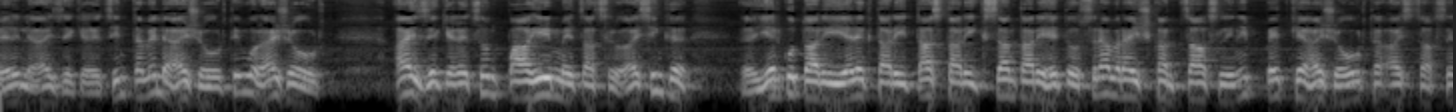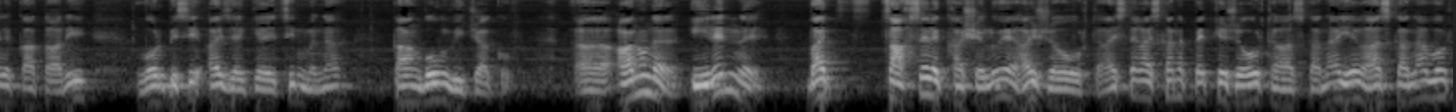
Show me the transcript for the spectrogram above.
բերել է այս եկեղեցին, տվել է այս ժողովրդին, որ այս ժողովուրդ այս եկեղեցուն պահի մեծացրու, այսինքն 2 տարի, 3 տարի, 10 տարի, 20 տարի հետո սրա վրա ինչքան ծախս լինի, պետք է հայ ժողովուրդը այս ծախսերը կատարի, որբիսի այս եկեղեցին մնա կանգուն վիճակով։ Անունը իրենն է, բայց ծախսերը քաշելու է հայ ժողովուրդը։ Այստեղ այսքանը պետք է ժողովուրդը հասկանա եւ հասկանա, որ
